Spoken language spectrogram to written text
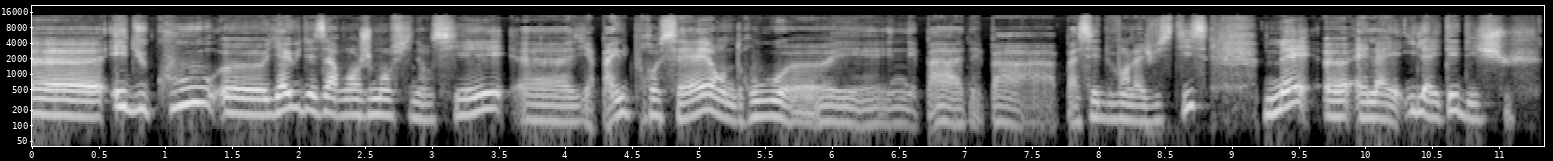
Mm-hmm. et du coup, il y a eu des arrangements financiers. Il n'y a pas eu de procès. Andrew n'est pas n'est pas passé devant la justice, mais euh, elle a, il a été déchu.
